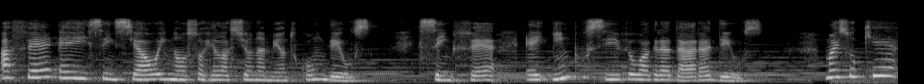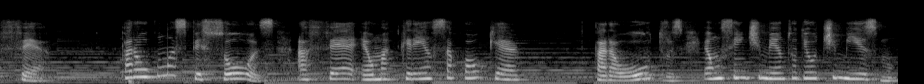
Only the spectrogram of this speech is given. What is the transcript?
A fé é essencial em nosso relacionamento com Deus. Sem fé é impossível agradar a Deus. Mas o que é fé? Para algumas pessoas, a fé é uma crença qualquer para outros, é um sentimento de otimismo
